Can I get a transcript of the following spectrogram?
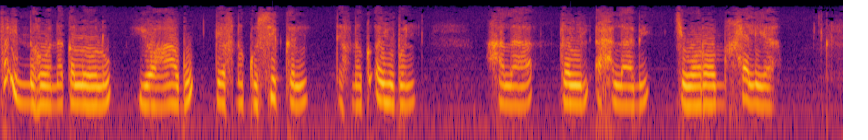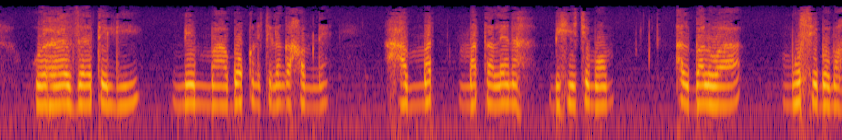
fa innahu naka loolu yohaabu def na ko sikkal def na ko ayubal xalaa tawil axlaami ci waroom xel ya wa haza te lii mimma bokk na ci la nga xam ne xamat matale na ci moom albalwa musiba ma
